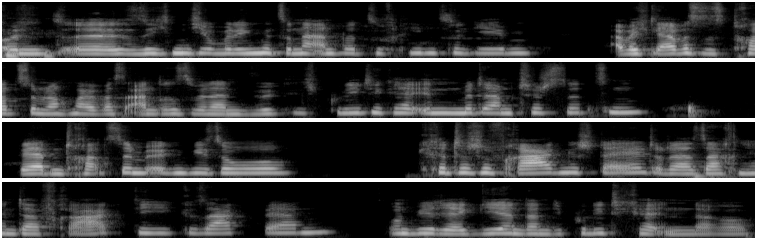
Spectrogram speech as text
und äh, sich nicht unbedingt mit so einer Antwort zufrieden zu geben. Aber ich glaube, es ist trotzdem nochmal was anderes, wenn dann wirklich PolitikerInnen mit am Tisch sitzen. Werden trotzdem irgendwie so kritische Fragen gestellt oder Sachen hinterfragt, die gesagt werden? Und wie reagieren dann die PolitikerInnen darauf?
